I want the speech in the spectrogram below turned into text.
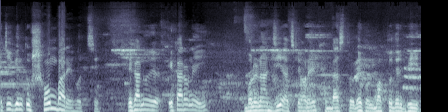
এটি কিন্তু সোমবারে হচ্ছে। এখানে এ কারণেই ভোলেনাথজি আজকে অনেক ব্যস্ত। দেখুন, ভক্তদের ভিড়।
